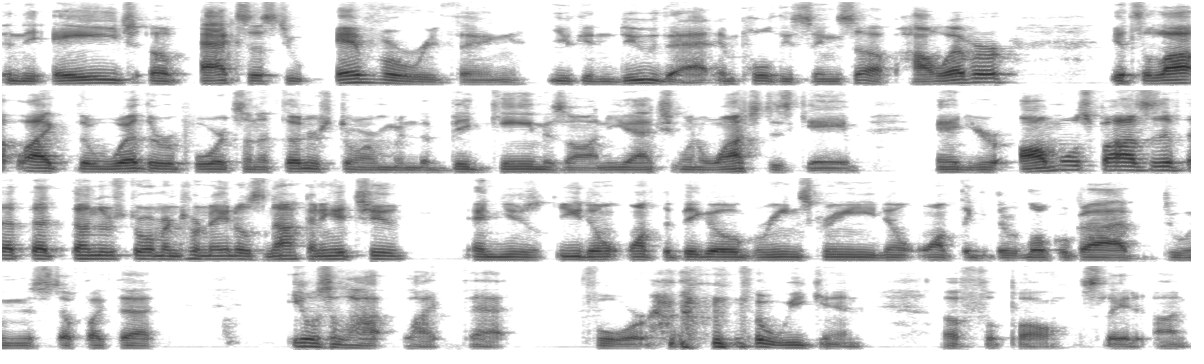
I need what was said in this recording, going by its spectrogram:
in the age of access to everything, you can do that and pull these things up. However, it's a lot like the weather reports on a thunderstorm when the big game is on. You actually want to watch this game, and you're almost positive that that thunderstorm and tornado is not going to hit you, and you you don't want the big old green screen. You don't want the, the local guy doing this stuff like that. It was a lot like that for the weekend of football slated on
